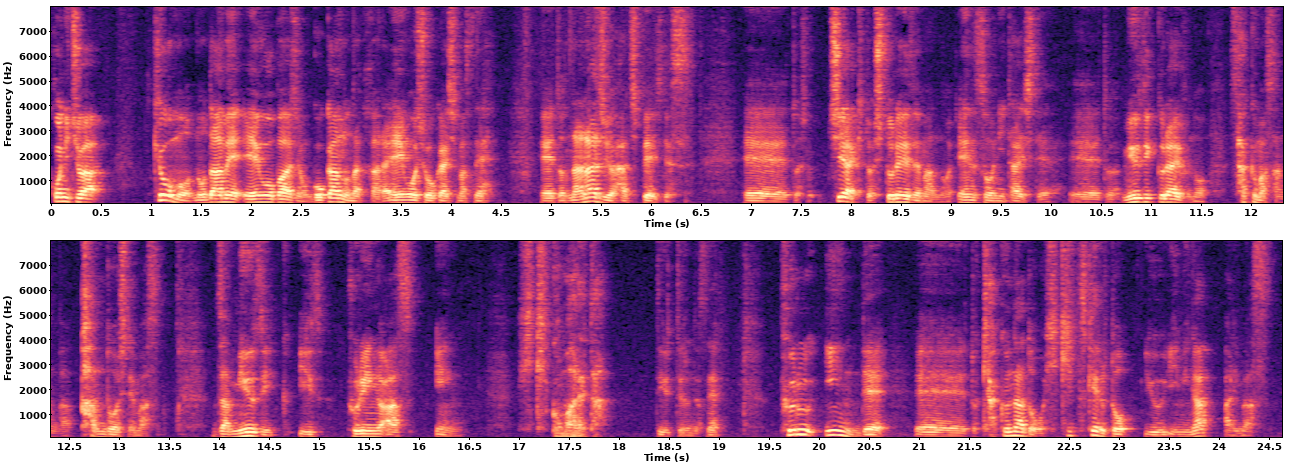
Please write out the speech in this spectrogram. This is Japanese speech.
こんにちは。今日ものだめ英語バージョン5巻の中から英語を紹介しますね。えっ、ー、と、78ページです。えっ、ー、と、千秋とシュトレーゼマンの演奏に対して、えっ、ー、と、ミュージックライフの佐久間さんが感動しています。The music is pulling us in. 引き込まれたって言ってるんですね。プルインで、えっ、と、客などを引きつけるという意味があります。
